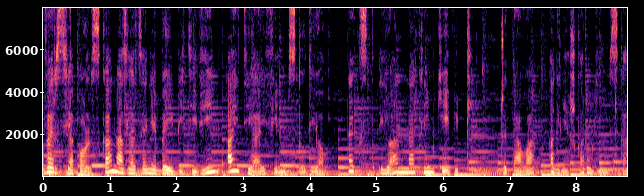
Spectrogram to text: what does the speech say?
Wersja polska na zlecenie Baby TV ITI Film Studio. Tekst Joanna Klimkiewicz. Czytała Agnieszka Rogińska.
